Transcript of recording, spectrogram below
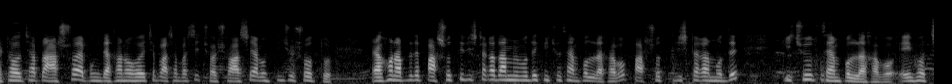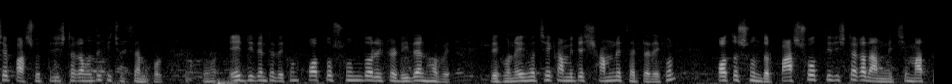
একটা হচ্ছে আপনার আটশো এবং দেখানো হয়েছে পাশাপাশি ছয়শো আশি এবং তিনশো সত্তর। এখন আপনাদের পাঁচশো তিরিশ টাকা দামের মধ্যে কিছু স্যাম্পল দেখাবো। পাঁচশো তিরিশ টাকার মধ্যে কিছু স্যাম্পল দেখাবো। এই হচ্ছে পাঁচশো তিরিশ টাকার মধ্যে কিছু স্যাম্পল দেখুন, এই ডিজাইনটা দেখুন, কত সুন্দর একটা ডিজাইন হবে। দেখুন, এই হচ্ছে কামিদের সামনের সাইডটা দেখুন। কত সুন্দর। পাঁচশো তিরিশ টাকা দাম নিচ্ছি, মাত্র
